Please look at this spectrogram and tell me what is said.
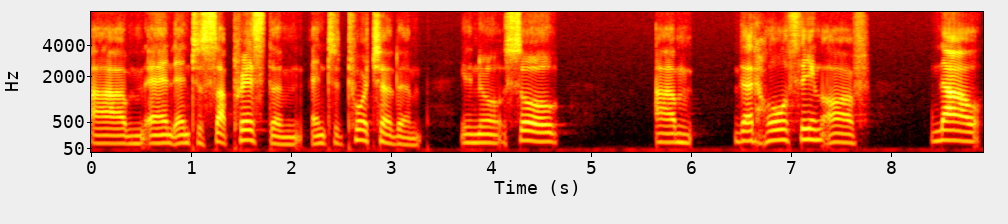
um, and and to suppress them and to torture them, you know. So um, that whole thing of now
